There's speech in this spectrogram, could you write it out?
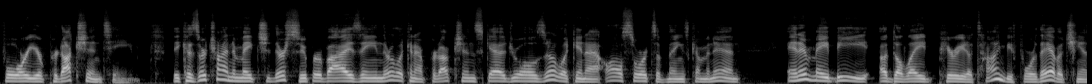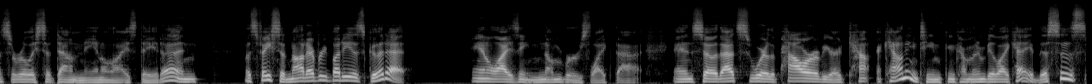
for your production team because they're trying to make sure they're supervising, they're looking at production schedules, they're looking at all sorts of things coming in. And it may be a delayed period of time before they have a chance to really sit down and analyze data. And let's face it, not everybody is good at analyzing numbers like that. And so that's where the power of your account- accounting team can come in and be like, hey, this is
